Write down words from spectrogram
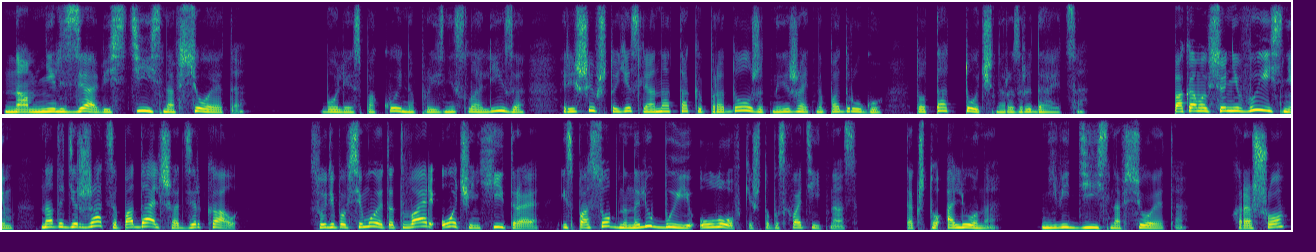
«Нам нельзя вестись на все это!» Более спокойно произнесла Лиза, решив, что если она так и продолжит наезжать на подругу, то та точно разрыдается. «Пока мы все не выясним, надо держаться подальше от зеркал. Судя по всему, эта тварь очень хитрая и способна на любые уловки, чтобы схватить нас. Так что, Алена, не ведись на все это. Хорошо?»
